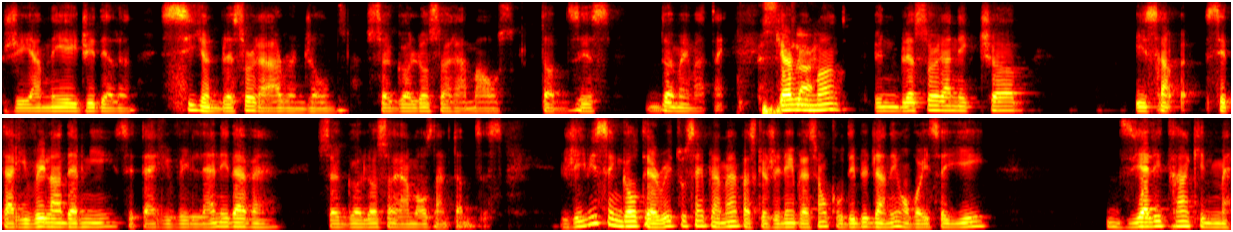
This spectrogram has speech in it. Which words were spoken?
J'ai amené AJ Dillon. S'il y a une blessure à Aaron Jones, ce gars-là se ramasse top 10 demain matin. Carrie Mont, une blessure à Nick Chubb. C'est arrivé l'an dernier, c'est arrivé l'année d'avant. Ce gars-là se ramasse dans le top 10. J'ai mis Singletary tout simplement parce que j'ai l'impression qu'au début de l'année, on va essayer d'y aller tranquillement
